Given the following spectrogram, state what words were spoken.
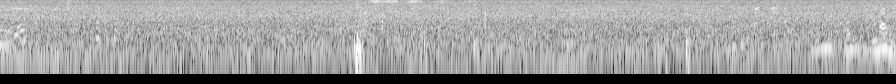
Uhum.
